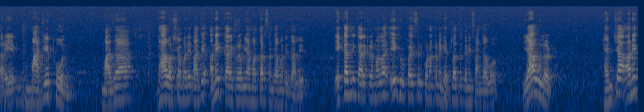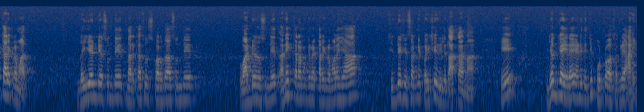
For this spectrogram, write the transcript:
अरे माझे फोन माझा दहा वर्षामध्ये माझे अनेक कार्यक्रम या मतदारसंघामध्ये झालेत एखादी कार्यक्रमाला एक रुपया जरी कोणाकडे घेतला तर त्यांनी सांगावं या उलट ह्यांच्या अनेक कार्यक्रमात दहीहंडी असून देत नरकासूर स्पर्धा असून देत वाढदिवस असून देत अनेक कार्यक्रम कार्यक्रमाला ह्या सिद्धेश शिरसाटने पैसे दिलेत आकांना. हे जगजाहीर आहे आणि त्याचे फोटो सगळे आहेत.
